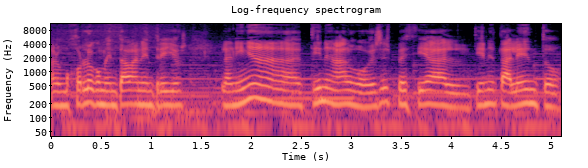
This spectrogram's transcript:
a lo mejor lo comentaban entre ellos, la niña tiene algo, es especial, tiene talento,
